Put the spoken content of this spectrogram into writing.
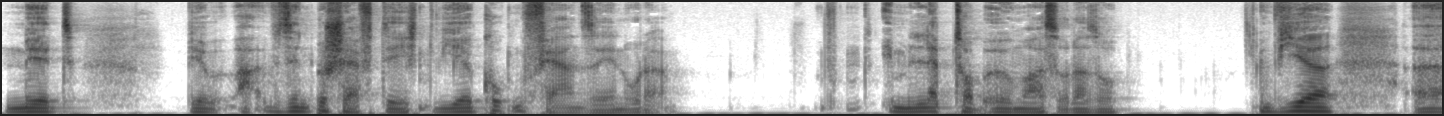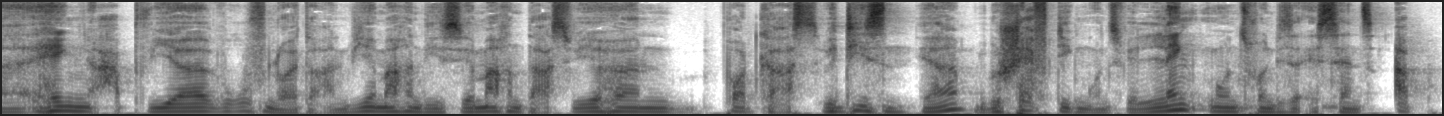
mit, wir sind beschäftigt, wir gucken Fernsehen oder im Laptop irgendwas oder so. Wir äh, hängen ab, wir rufen Leute an, wir machen dies, wir machen das, wir hören Podcasts wie diesen, ja, wir beschäftigen uns, wir lenken uns von dieser Essenz ab.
